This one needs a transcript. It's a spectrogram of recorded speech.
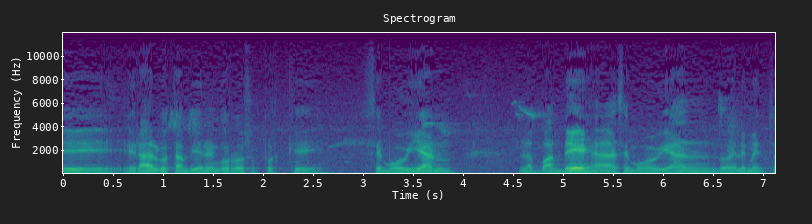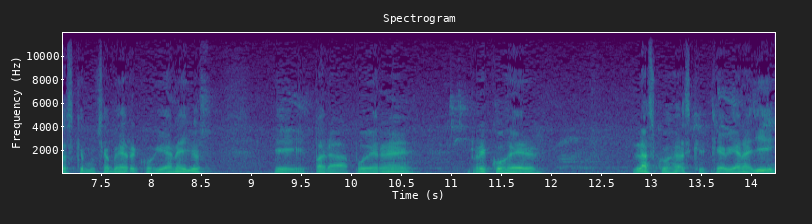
eh, era algo también engorroso porque se movían las bandejas, se movían los elementos que muchas veces recogían ellos eh, para poder eh, recoger las cosas que, habían allí,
